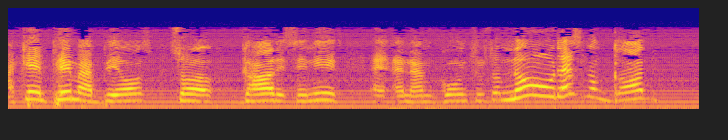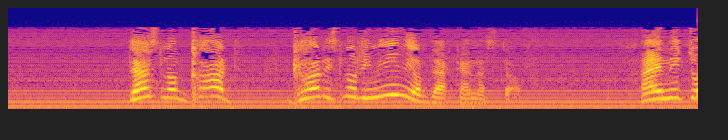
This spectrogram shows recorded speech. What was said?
I can't pay my bills, so God is in it, and, and I'm going through some. No, that's not God. That's not God. God is not in any of that kind of stuff. I need to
